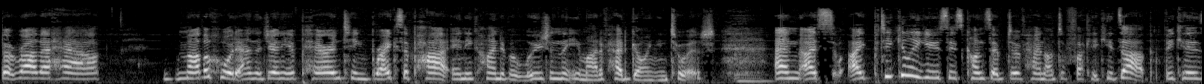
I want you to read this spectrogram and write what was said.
but rather how motherhood and the journey of parenting breaks apart any kind of illusion that you might have had going into it. Mm. And I, I particularly use this concept of how not to fuck your kids up because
